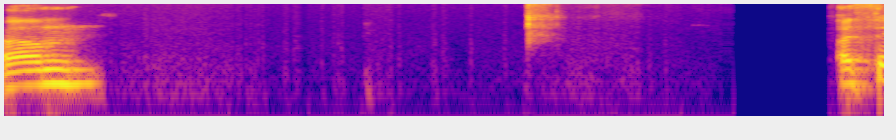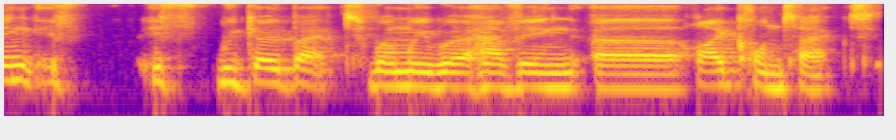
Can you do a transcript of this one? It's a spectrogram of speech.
Um, I think if if we go back to when we were having uh, eye contact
